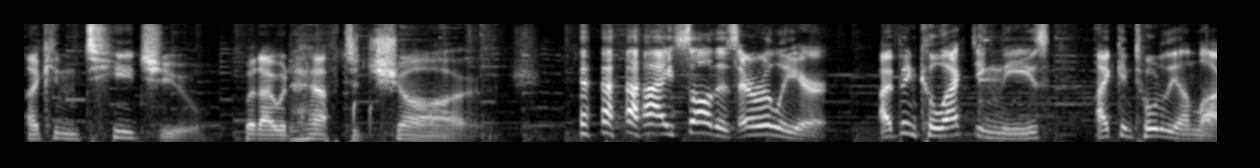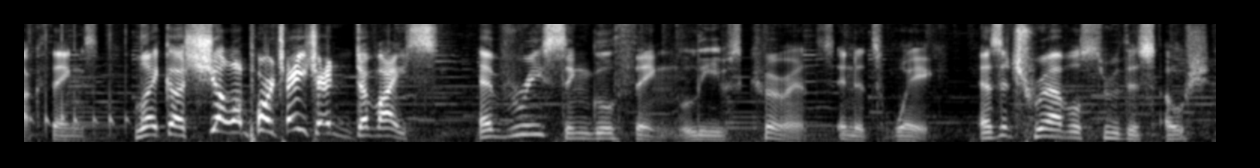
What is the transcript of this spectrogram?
I can teach you, but I would have to charge. I saw this earlier. I've been collecting these. I can totally unlock things. Like a sheleportation device! Every single thing leaves currents in its wake as it travels through this ocean.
